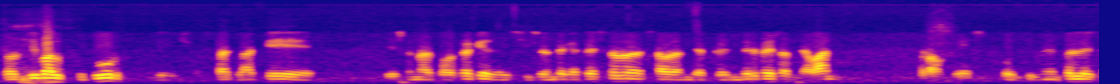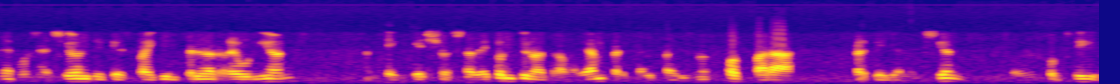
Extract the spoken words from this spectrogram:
tots i va al futur. I això està clar que és una cosa que decisions d'aquestes s'hauran de prendre més endavant, però que es continuem fent les negociacions i que es vagin fent les reunions, entenc que això s'ha de continuar treballant perquè el país no es pot parar perquè hi ha eleccions, això és com sigui.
